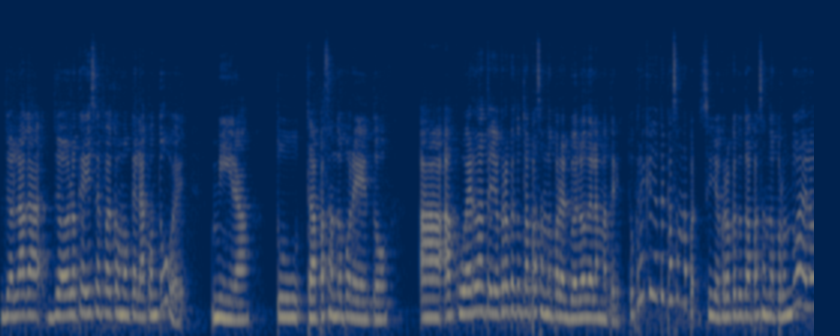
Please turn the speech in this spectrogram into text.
yo, la, haga- yo lo que hice fue como que la contuve. Mira, tú estás pasando por esto. Ah, acuérdate, yo creo que tú estás pasando por el duelo de la materia. ¿Tú crees que yo estoy pasando por...? Sí, yo creo que tú estás pasando por un duelo.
